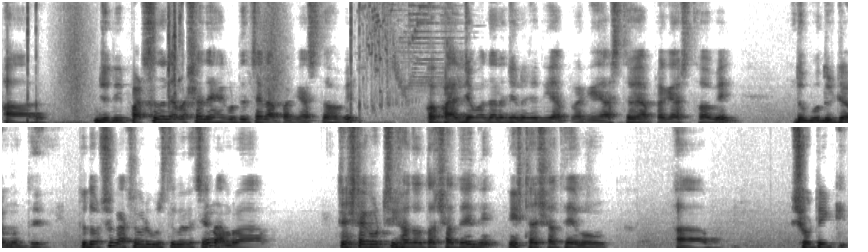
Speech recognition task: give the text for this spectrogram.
আর যদি পার্সোনালি আমার সাথে দেখা করতে চান, আপনাকে আসতে হবে। বা ফাইল জমা দেওয়ার জন্য যদি আপনাকে আসতে হয়, আপনাকে আসতে হবে দুপুর দুইটার মধ্যে। তো দর্শক, আশা করি বুঝতে পেরেছেন, আমরা চেষ্টা করছি সততার সাথে নিষ্ঠার সাথে এবং সঠিক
